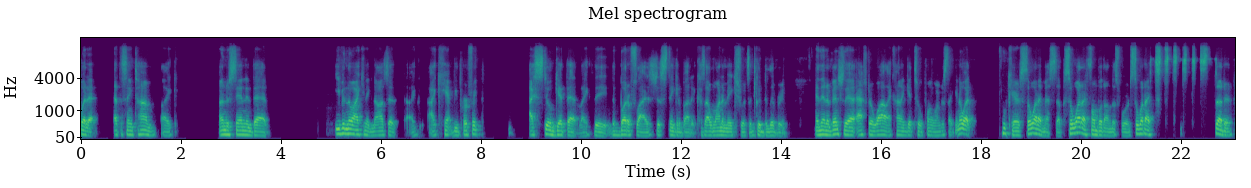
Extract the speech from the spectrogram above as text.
but at, at the same time, like understanding that even though I can acknowledge that I, I can't be perfect, I still get that like the the butterflies just thinking about it because I want to make sure it's a good delivery. And then eventually after a while, I kind of get to a point where I'm just like, you know what? Who cares? So what I messed up. So what I fumbled on this word. So what I stuttered.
